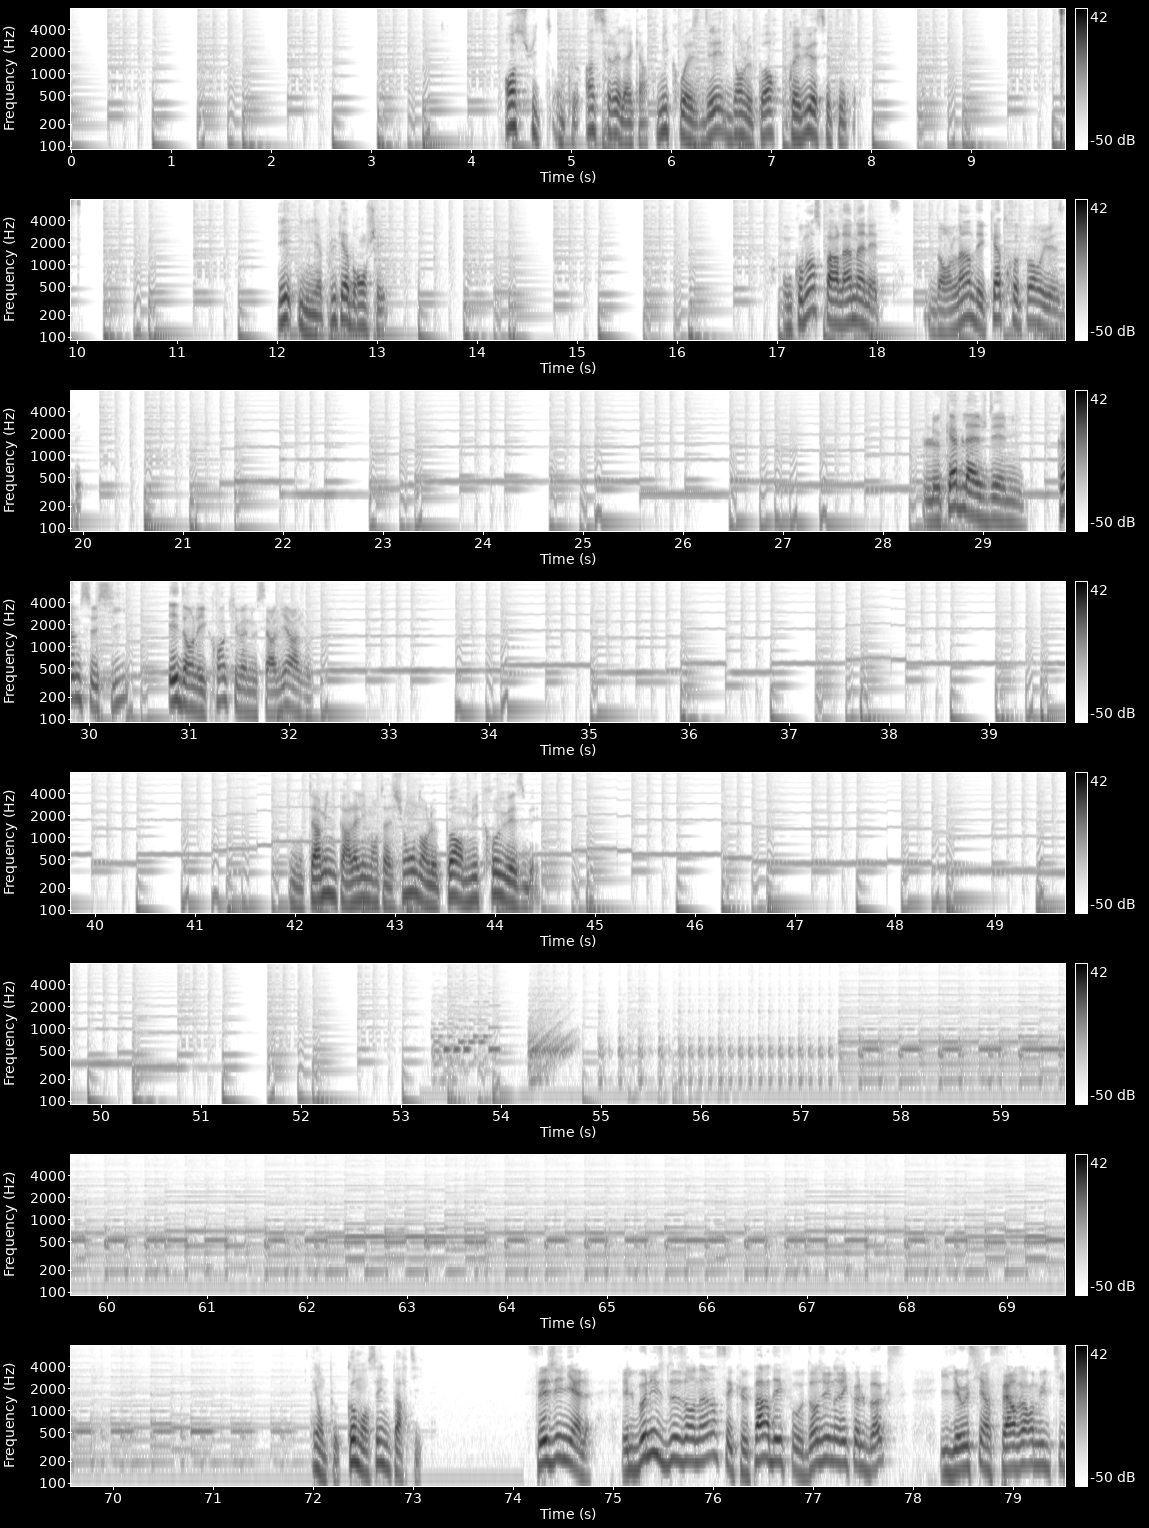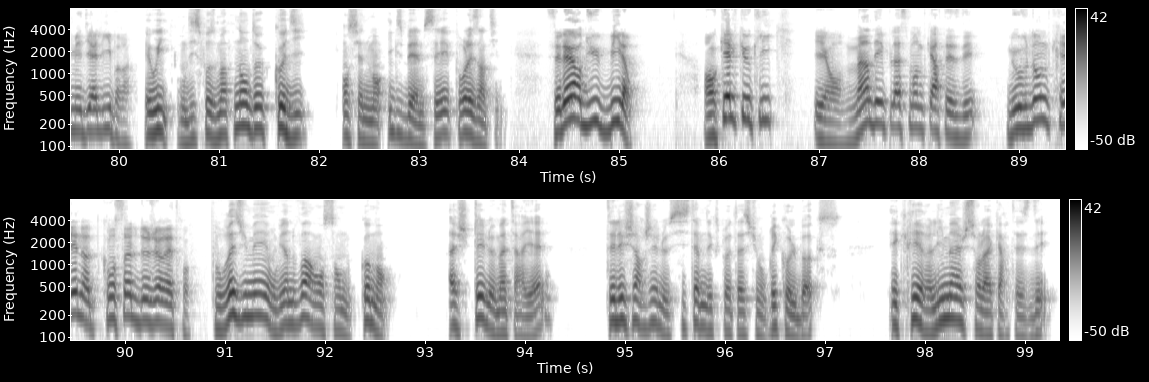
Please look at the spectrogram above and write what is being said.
Ensuite, on peut insérer la carte microSD dans le port prévu à cet effet. Et il n'y a plus qu'à brancher. On commence par la manette, dans l'un des quatre ports USB. Le câble à HDMI, comme ceci, est dans l'écran qui va nous servir à jouer. On termine par l'alimentation dans le port micro USB. Et on peut commencer une partie. C'est génial Et le bonus 2 en 1, c'est que par défaut, dans une Recallbox, il y a aussi un serveur multimédia libre. Et oui, on dispose maintenant de Kodi, anciennement XBMC pour les intimes. C'est l'heure du bilan. En quelques clics et en un déplacement de carte SD, nous venons de créer notre console de jeu rétro. Pour résumer, on vient de voir ensemble comment acheter le matériel, télécharger le système d'exploitation Recallbox, écrire l'image sur la carte SD,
